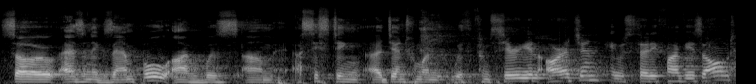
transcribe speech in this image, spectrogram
So, as an example, I was um, assisting a gentleman with, from Syrian origin. He was 35 years old.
